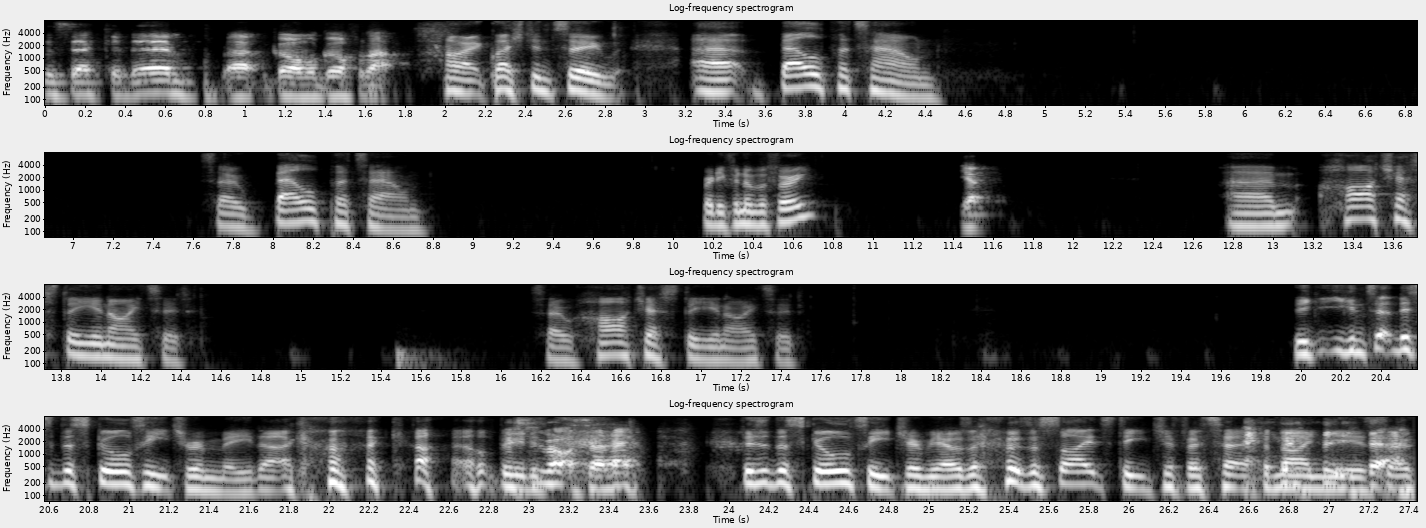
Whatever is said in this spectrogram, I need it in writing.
the second name. Right, go on, we'll go for that. All right, question two. Uh, Belper Town. So Belper Town. Ready for number three? Yep. Um, Harchester United. So Harchester United. You, you can tell this is the school teacher in me that I can't, I can't help. This is, this is the school teacher in me. I was a, I was a science teacher for, for nine years. So.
